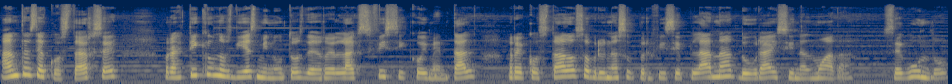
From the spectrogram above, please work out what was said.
antes de acostarse, practique unos 10 minutos de relax físico y mental recostado sobre una superficie plana, dura y sin almohada. Segundo,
